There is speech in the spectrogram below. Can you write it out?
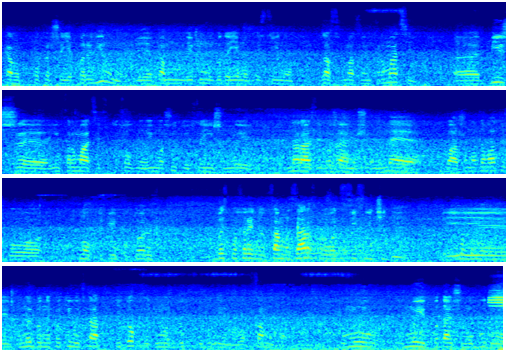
яка, по-перше, є перевіреною, і яка, яку ми видаємо постійно в засобі масової інформації. Е, Більше інформації стосовно і маршруту, і все інше ми наразі вважаємо, що не бажано давати, бо знов таки повторюсь, безпосередньо саме зараз проводяться всі слідчі дії. І ми б не хотіли втратити ті докази, які можуть бути здобуті саме так. Тому ми в подальшому будемо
